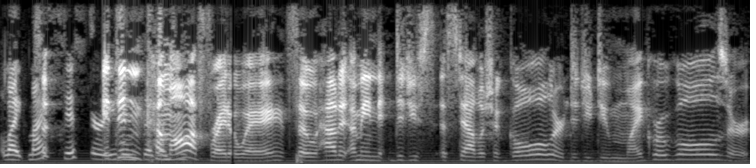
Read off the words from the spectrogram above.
like my So sister It didn't come like, off right away. So how did I mean? Did you establish a goal, or did you do micro goals, or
